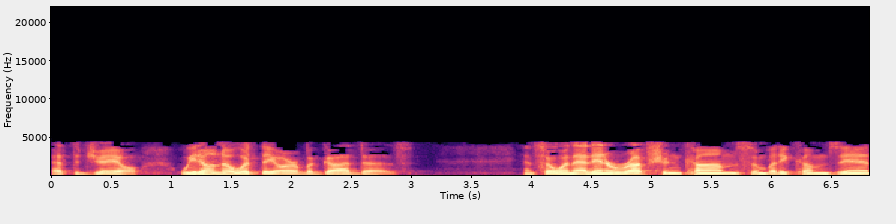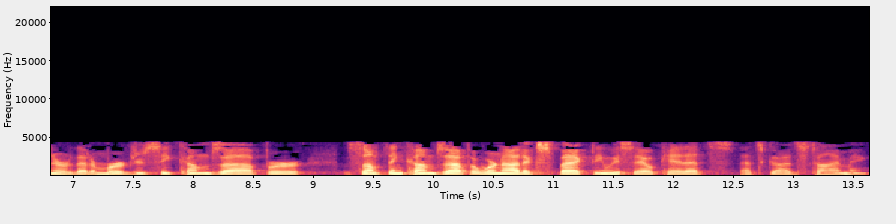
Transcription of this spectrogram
at the jail. We don't know what they are, but God does. And so when that interruption comes, somebody comes in or that emergency comes up or something comes up that we're not expecting, we say, okay, that's, that's God's timing.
